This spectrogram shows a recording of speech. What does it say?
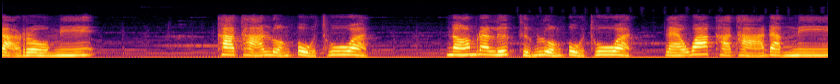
กะโรมิคาถาหลวงปู่ทวด น้อมระลึกถึงหลวงปู่ทวด แล้วว่าคาถาดังนี้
